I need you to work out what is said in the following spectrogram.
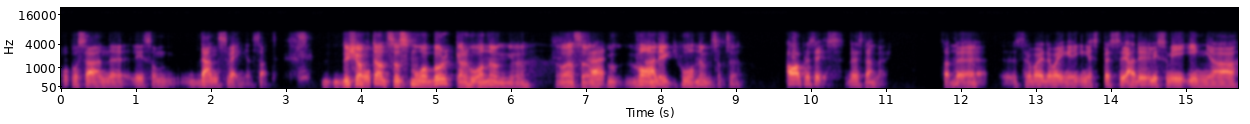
och sen eh, liksom den svängen. Så att, du köpte och, alltså småburkar honung? Alltså nej, vanlig honung så att säga? Ja precis, det stämmer. Mm. Så, att, okay. Eh, så det var, det var inget, inget speciellt, jag hade liksom inga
